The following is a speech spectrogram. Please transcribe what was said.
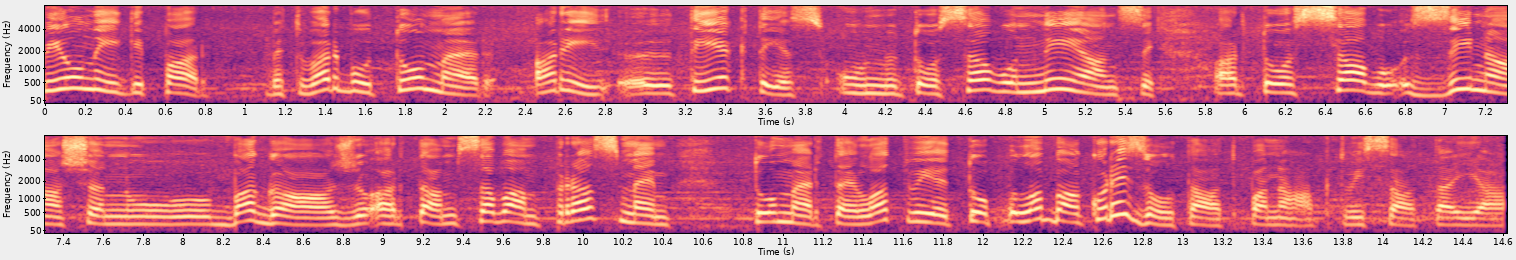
pilnīgi par. Bet varbūt tomēr arī e, tiekties un to savu niansi, ar to savu zināšanu bagāžu, ar tām savām prasmēm tomēr tai Latvijai to labāku rezultātu panākt visā tajā.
